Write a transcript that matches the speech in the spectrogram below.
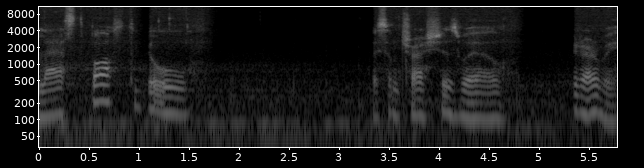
Last boss to go. There's some trash as well. Where are we?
